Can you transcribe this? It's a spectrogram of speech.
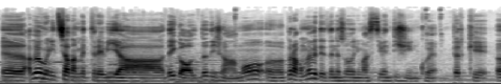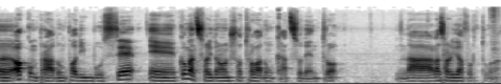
eh, avevo iniziato a mettere via dei gold, diciamo, eh, però come vedete ne sono rimasti 25 perché eh, ho comprato un po' di buste e come al solito non ci ho trovato un cazzo dentro, la, la solita fortuna.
